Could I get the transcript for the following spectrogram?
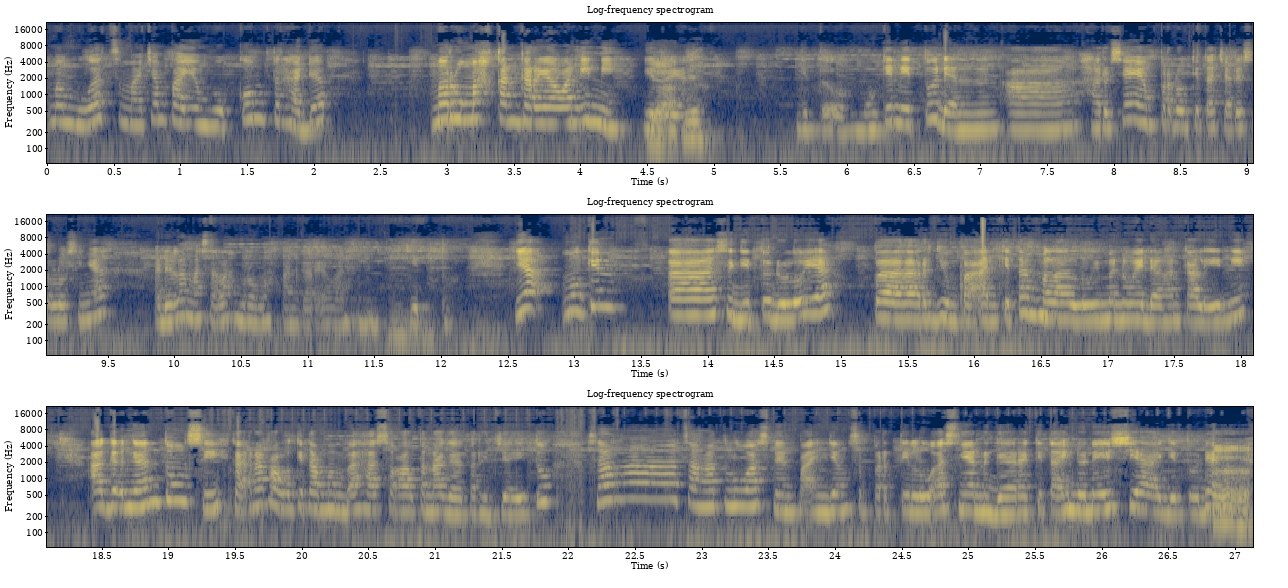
membuat semacam payung hukum terhadap merumahkan karyawan ini gitu Ya. ya. Iya. Gitu. Mungkin itu dan uh, harusnya yang perlu kita cari solusinya adalah masalah merumahkan karyawan ini gitu. Ya, mungkin uh, segitu dulu ya perjumpaan kita melalui menu wedangan kali ini agak gantung sih karena kalau kita membahas soal tenaga kerja itu sangat sangat luas dan panjang seperti luasnya negara kita Indonesia gitu. Dan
